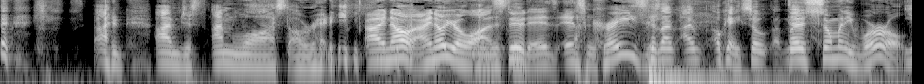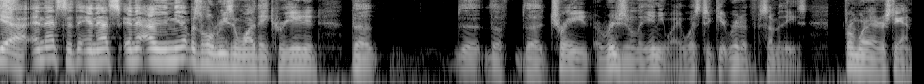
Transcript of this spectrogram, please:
I I'm just I'm lost already. I know, I know you're lost, dude. thing. It's it's crazy. Because I'm I'm okay. So uh, my- There's so many worlds. yeah, and that's the thing, and that's and I mean that was the whole reason why they created the the the the trade originally anyway was to get rid of some of these, from what I understand.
